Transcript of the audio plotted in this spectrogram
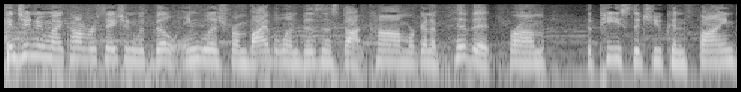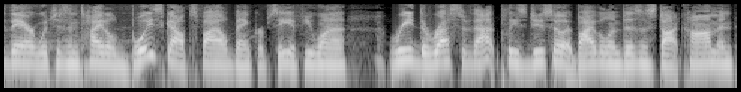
Continuing my conversation with Bill English from BibleandBusiness.com, we're going to pivot from the piece that you can find there, which is entitled Boy Scouts File Bankruptcy. If you want to read the rest of that, please do so at BibleandBusiness.com. And,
